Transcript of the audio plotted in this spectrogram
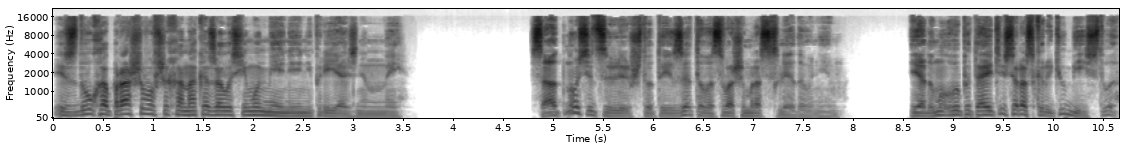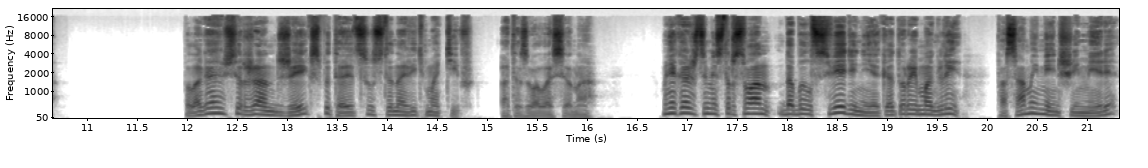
Из двух опрашивавших она казалась ему менее неприязненной. «Соотносится ли что-то из этого с вашим расследованием? Я думал, вы пытаетесь раскрыть убийство». Полагаю, сержант Джейкс пытается установить мотив отозвалась она. «Мне кажется, мистер Сван добыл сведения, которые могли, по самой меньшей мере,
